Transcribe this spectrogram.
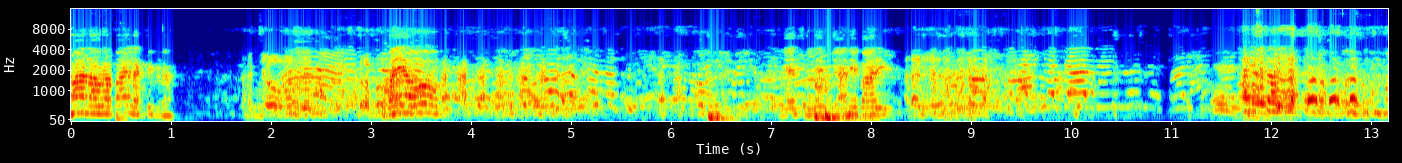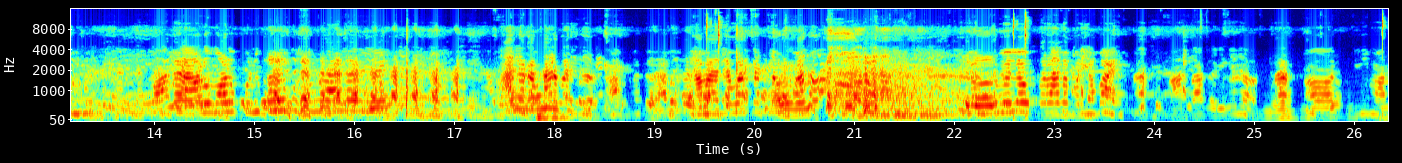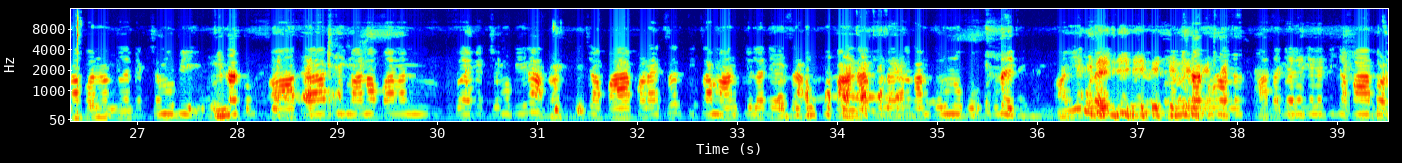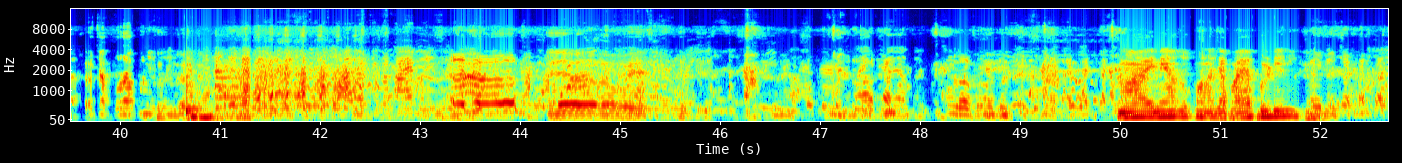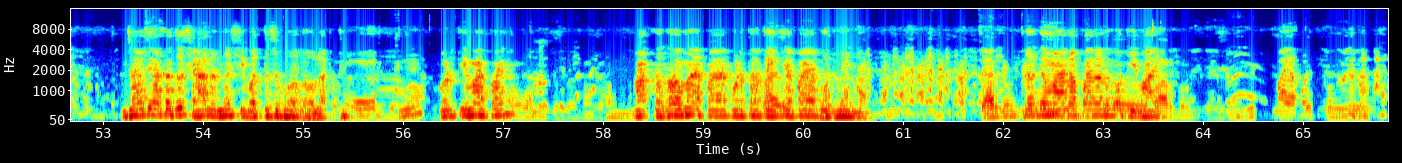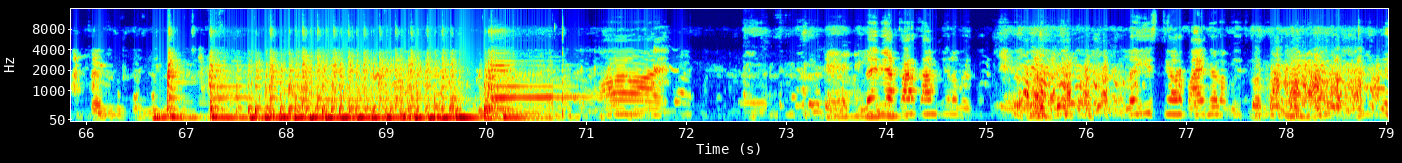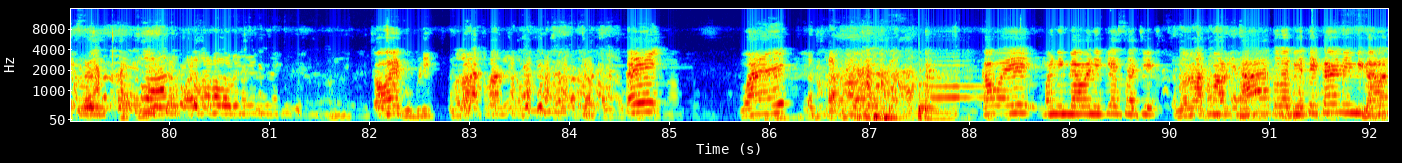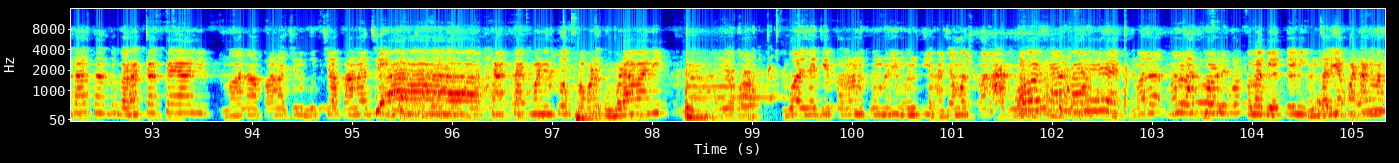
मानावरा पाहिला तिकडं भैया हो येस, येस, आणि बारीक आळू माळू कोणी कोणी आलं का कारभारी? या लवकर आलं पण या बाय. आता घरी गेलं अं, ती माना पानात तुझ्यापेक्षा मोठी. आता ती माना पानात तुझ्यापेक्षा मोठी ना. तिच्या पाया पडायचं तिचा मान तिला द्यायचा. भांडा फुलायचं काम करू नको? हा, आता? गेल्या गेल्या तिच्या पाया पड. तिच्या खुरा कुणी कुणी आलं तिचं काय माहिती माय मी अजून कोणाच्या पाया पडली नाही. जाऊ दे आता जसे आलं नशिबात तसं बघावं लागतं पडते माय पाय. अख्खं गाव माया पाया पडतात तिच्या पाया पड नाही ना. माना पाना मोठी माय पाया पडते माय. लय बेकार काम केलं पाहिजे लय इस्त्यावर पाय गेला पाहिजे घुबडी. मला वाय. ए, कवा ये मनिंग गावाने केसाचे मला मारली हा तुला भेटे काय नाही मी घरात असताना तू घरात कस काय आली माना पानाची आणि बुच्च्या कानाची आ, टाक टाक म्हणे तो थोबड घुबडावानी अरे वा बोलण्याची तरण कोंबडी म्हणती हजामत करा हो काय बारी मला मला लाथ मारली तो तुला भेटते मी नंतर या पटांगणा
